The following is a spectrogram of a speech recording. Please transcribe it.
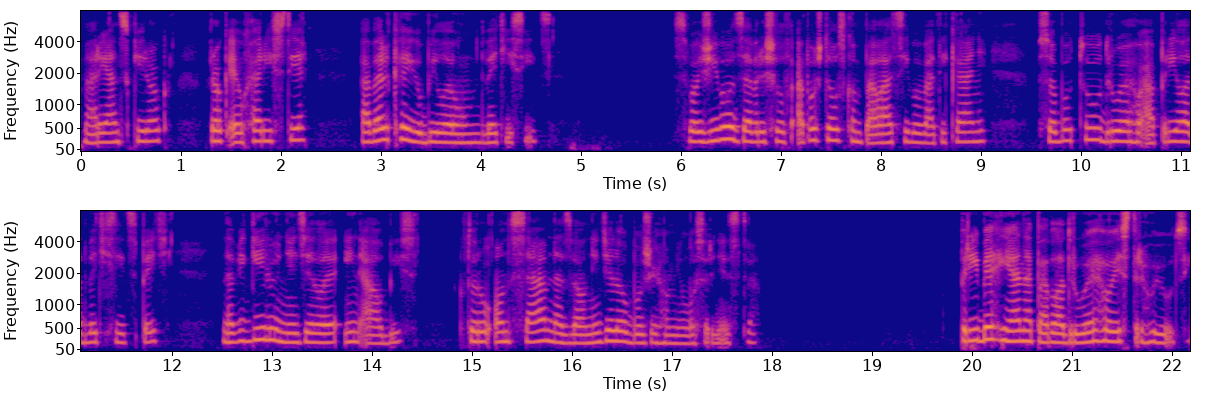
Mariánsky rok, rok Eucharistie a veľké jubileum 2000. Svoj život završil v Apoštolskom paláci vo Vatikáne v sobotu 2. apríla 2005 na vigíliu nedele In Albis, ktorú on sám nazval nedeľou Božieho milosrdenstva. Príbeh Jana Pavla II. je strhujúci.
